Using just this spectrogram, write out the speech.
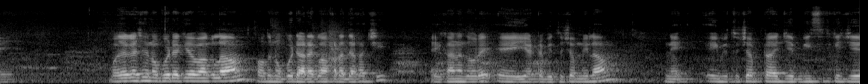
এই বোঝা গেছে নব্বইটা কীভাবে আঁকলাম? তত নব্বইটা আরেক আঁকাটা দেখাচ্ছি। এখানে ধরে এই একটা বিদ্যুৎচাপ নিলাম। নে, এই বৃত্তচাপটা যে বিসিকে যে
